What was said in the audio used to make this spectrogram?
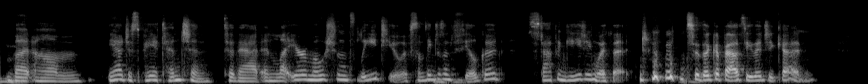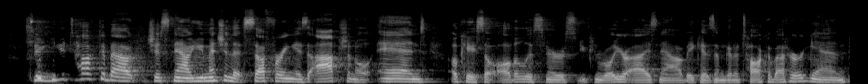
Mm-hmm. But um, yeah, just pay attention to that and let your emotions lead you. If something doesn't mm-hmm. feel good, stop engaging with it to the capacity that you can. So you talked about just now, you mentioned that suffering is optional. And okay, so all the listeners, you can roll your eyes now because I'm going to talk about her again,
